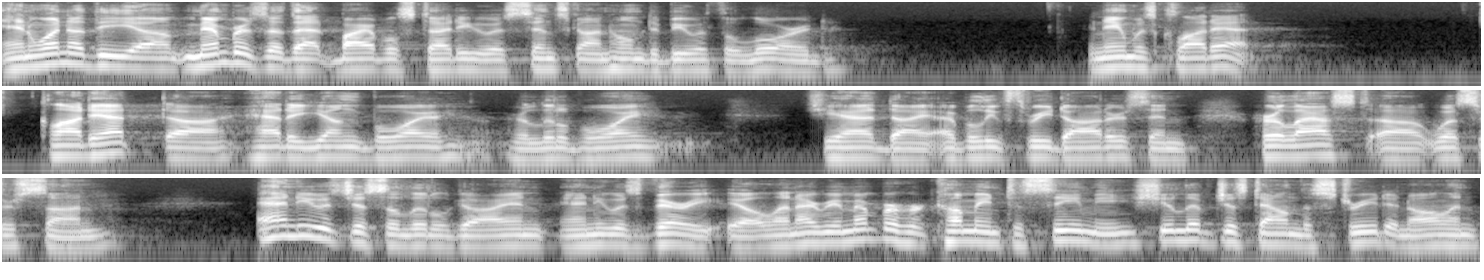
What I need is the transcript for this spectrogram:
And one of the uh, members of that Bible study, who has since gone home to be with the Lord, her name was Claudette. Claudette uh, had a young boy, her little boy. She had, I, I believe, three daughters, and her last uh, was her son. And he was just a little guy, and, and he was very ill. And I remember her coming to see me. She lived just down the street and all. And,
